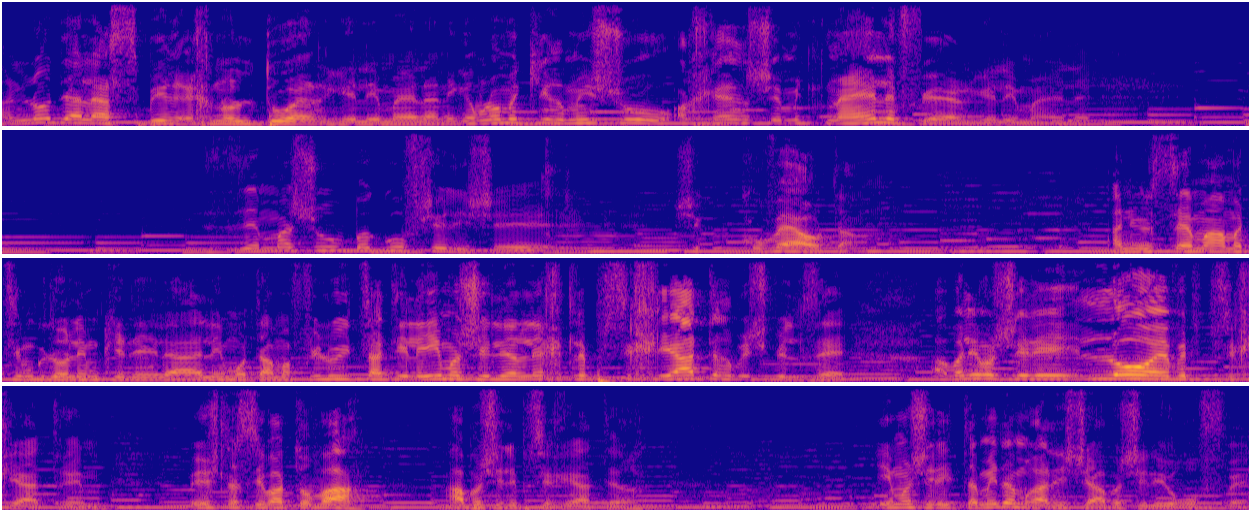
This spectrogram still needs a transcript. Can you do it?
אני לא יודע להסביר איך נולדו ההרגלים האלה, אני גם לא מכיר מישהו אחר שמתנהל לפי ההרגלים האלה. זה משהו בגוף שלי ש... שקובע אותם. אני עושה מאמצים גדולים כדי להעלים אותם, אפילו הצעתי לאימא שלי ללכת לפסיכיאטר בשביל זה, אבל אימא שלי לא אוהבת פסיכיאטרים, ויש לה סיבה טובה, אבא שלי פסיכיאטר. אימא שלי תמיד אמרה לי שאבא שלי הוא רופא,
